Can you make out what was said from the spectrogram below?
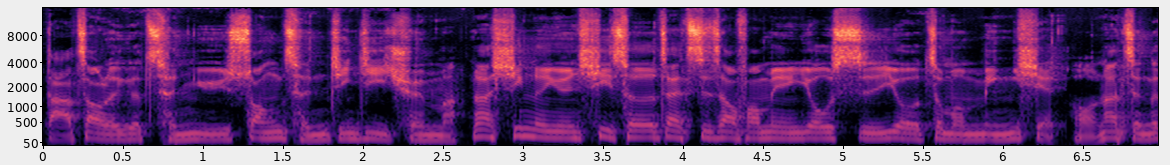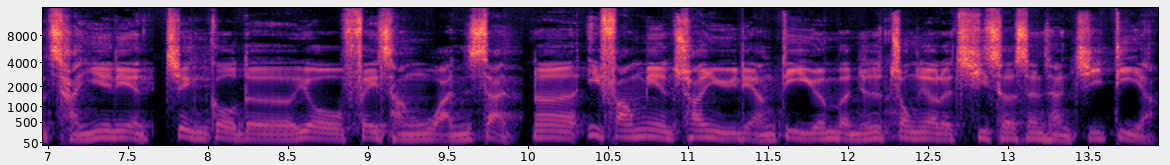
打造了一个成渝双城经济圈嘛。那新能源汽车在制造方面优势又这么明显哦，那整个产业链建构的又非常完善。那一方面，川渝两地原本就是重要的汽车生产基地啊，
